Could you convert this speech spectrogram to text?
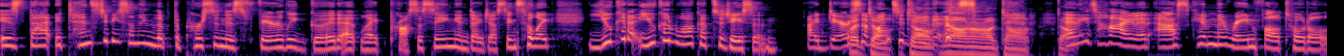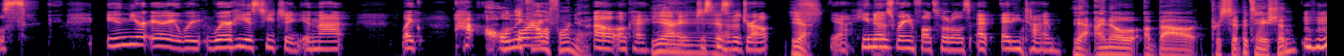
is that it tends to be something that the person is fairly good at like processing and digesting. So like you could you could walk up to Jason. I dare But someone don't, to don't, do this no, no, no, don't, don't. anytime and ask him the rainfall totals in your area where where he is teaching in that like how, Only or- California. Oh, okay. Yeah, right. yeah, just yeah, because of the drought. yeah. Yeah, he knows rainfall totals at any time. Yeah, I know about precipitation Mm-hmm.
